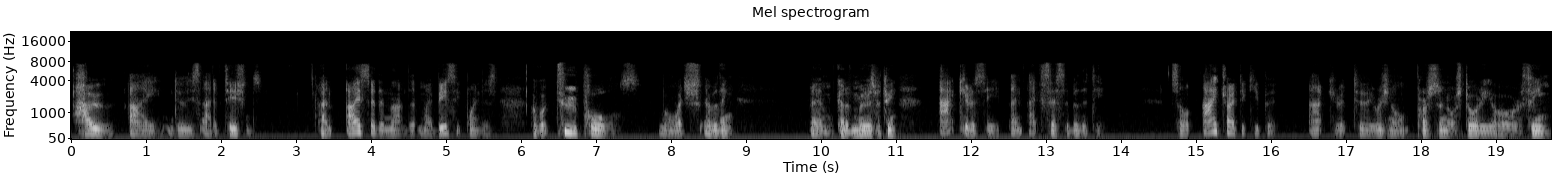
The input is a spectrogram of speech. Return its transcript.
how I do these adaptations, and I said in that that my basic point is I've got two poles on which everything um, kind of moves between accuracy and accessibility. So I try to keep it accurate to the original person or story or theme.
